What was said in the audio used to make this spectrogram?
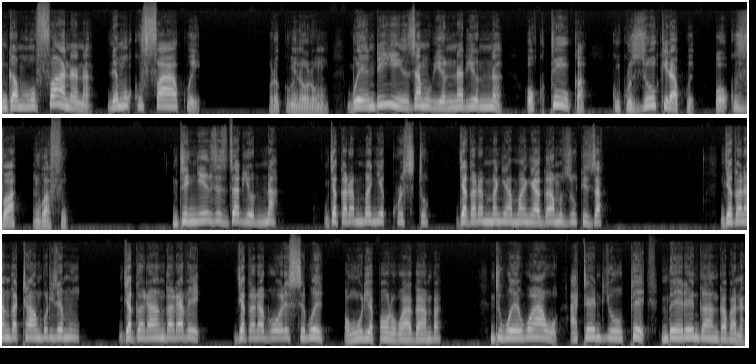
nga mufaanana ne mu kufa kwe. Olwekumi n'olumu. Bwe ndiyinza mu byonna byonna okutuuka ku kuzuukira kwe okuva mu bafu. Nti nnyinzizza byonna. Njagala mmanye kristo. Njagala mmanye amaanyi agaamuzuukiza njagala ngatambuliremu njagala ngalabe njagala goolesebwe omuwulya pawulo bw'agamba nti weewaawo ate ndyoke mbeere nga ngabana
